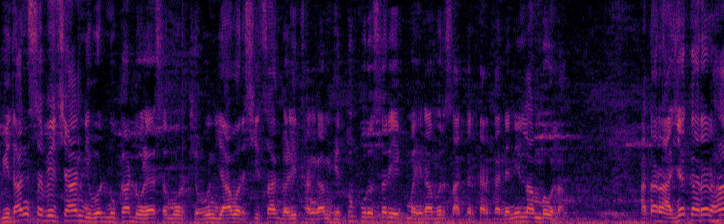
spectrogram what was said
विधानसभेच्या निवडणुका डोळ्यासमोर ठेवून यावर्षीचा गळीत हंगाम हेतुपुरस्सर एक महिनाभर साखर कारखान्यांनी लांबवला. आता राजकारण हा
